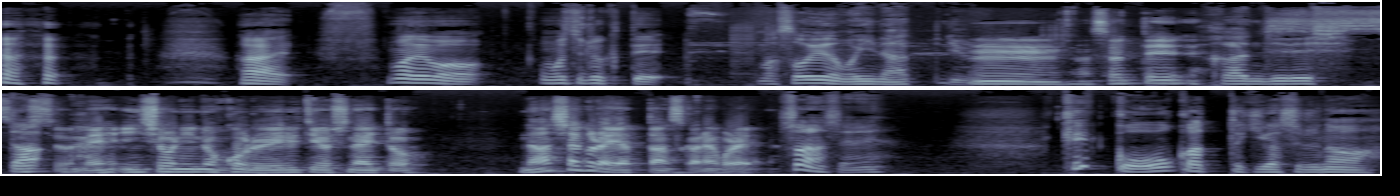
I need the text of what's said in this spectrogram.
はい。まあでも、面白くて、まあそういうのもいいなっていううんそうやって、感じでした。そうですよね。印象に残る LT をしないと。何社ぐらいやったんですかね、これ。そうなんですよね。結構多かった気がするな。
